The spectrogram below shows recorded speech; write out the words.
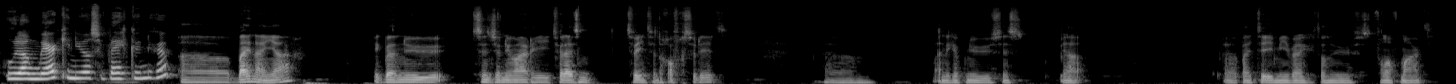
hoe lang werk je nu als verpleegkundige? Eh, bijna een jaar. Ik ben nu sinds januari 2022 afgestudeerd. Ehm, en ik heb nu sinds, ja, eh, bij TMI werk ik dan nu vanaf maart.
